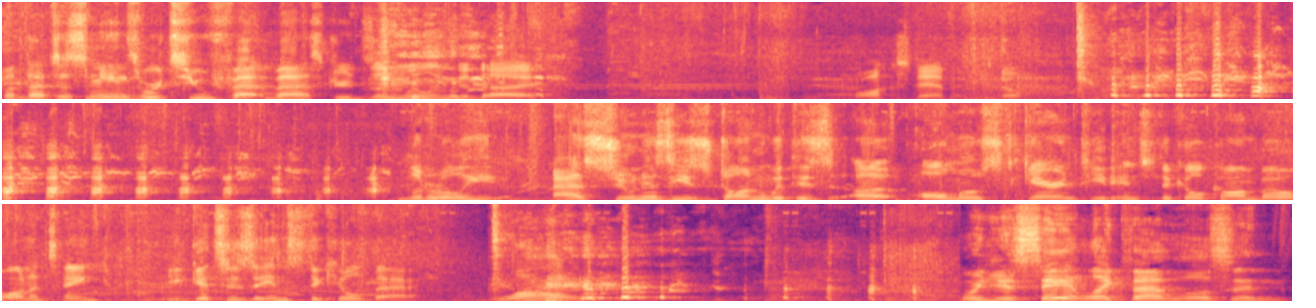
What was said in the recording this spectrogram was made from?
But that just means we're two fat bastards unwilling to die. Walks damage. Nope. Literally, as soon as he's done with his uh, almost guaranteed insta-kill combo on a tank, he gets his insta-kill back. Why? When you say it like that, Wilson,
